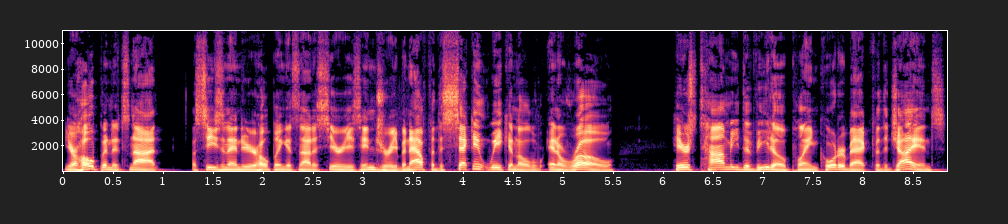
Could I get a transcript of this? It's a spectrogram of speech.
you're hoping it's not a season ender. You're hoping it's not a serious injury. But now, for the second week in a in a row, here's Tommy DeVito playing quarterback for the Giants,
